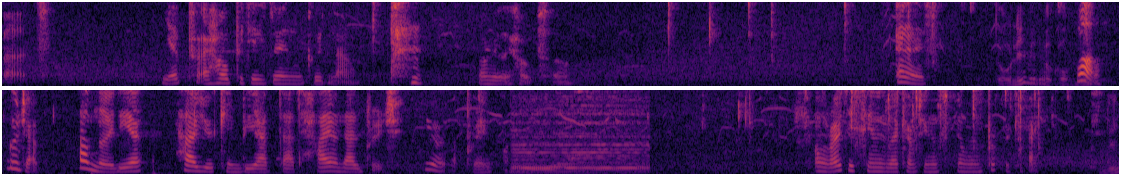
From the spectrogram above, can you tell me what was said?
but yep, I hope it is doing good now. I really hope so. Anyways, Don't even look at me. well, good job. I have no idea how you can be up that high on that bridge. You're a brave one. Alright, it seems like everything is feeling perfectly fine.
